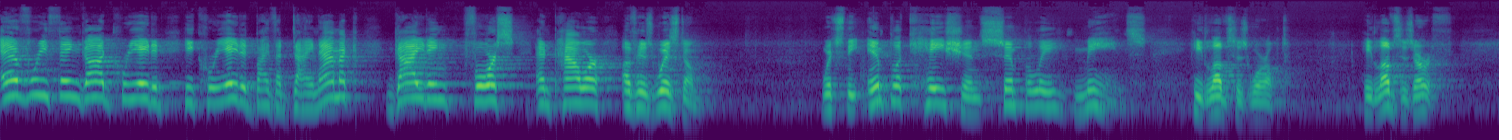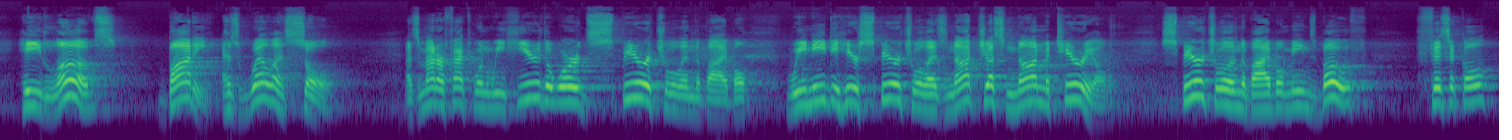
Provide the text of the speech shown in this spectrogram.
everything God created, he created by the dynamic, guiding force and power of his wisdom, which the implication simply means he loves his world, he loves his earth, he loves body as well as soul. As a matter of fact, when we hear the word spiritual in the Bible, we need to hear spiritual as not just non material. Spiritual in the Bible means both physical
